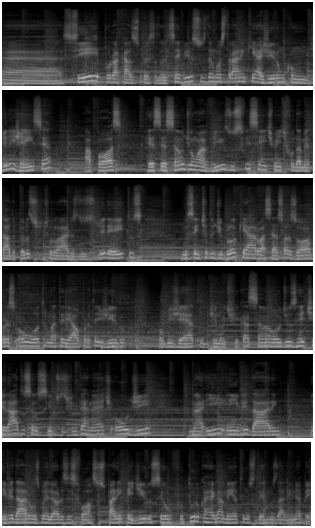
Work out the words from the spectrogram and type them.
é, se por acaso os prestadores de serviços demonstrarem que agiram com diligência após recessão de um aviso suficientemente fundamentado pelos titulares dos direitos, no sentido de bloquear o acesso às obras ou outro material protegido, objeto de notificação ou de os retirar dos seus sítios de internet ou de né, e envidarem envidaram os melhores esforços para impedir o seu futuro carregamento nos termos da linha B.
